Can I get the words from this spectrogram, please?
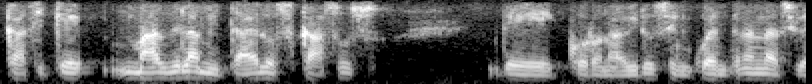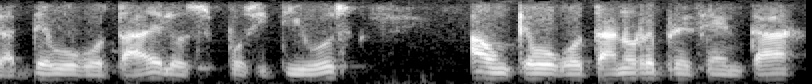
casi que más de la mitad de los casos de coronavirus se encuentran en la ciudad de Bogotá, de los positivos, aunque Bogotá no representa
